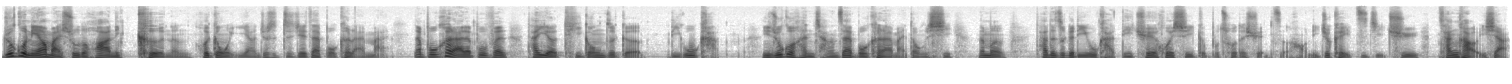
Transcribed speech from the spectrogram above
如果你要买书的话，你可能会跟我一样，就是直接在博客来买。那博客来的部分，它有提供这个礼物卡。你如果很常在博客来买东西，那么它的这个礼物卡的确会是一个不错的选择哈。你就可以自己去参考一下。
